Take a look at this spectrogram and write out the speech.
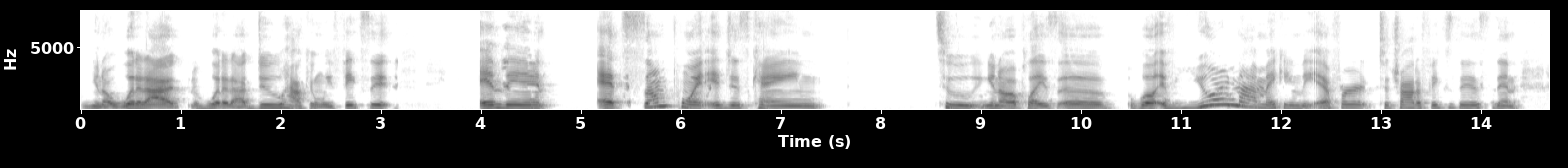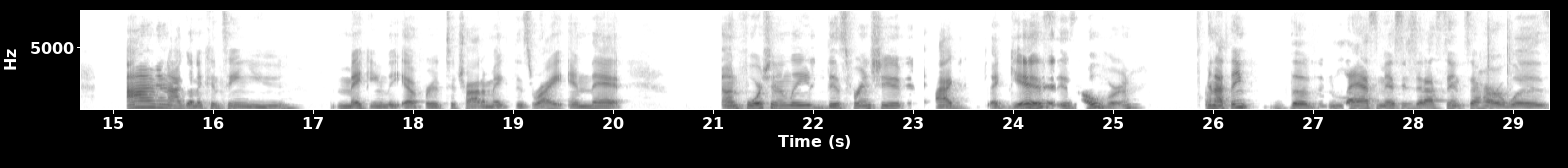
You know, what did I what did I do? How can we fix it? And then at some point it just came to, you know, a place of, well, if you're not making the effort to try to fix this, then I'm not going to continue making the effort to try to make this right and that unfortunately this friendship I I guess is over. And I think the mm-hmm. last message that I sent to her was,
